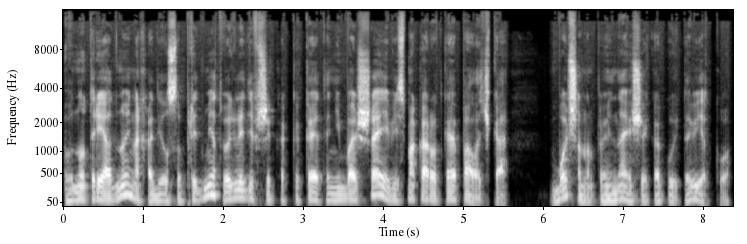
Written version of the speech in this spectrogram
Внутри одной находился предмет, выглядевший как какая-то небольшая и весьма короткая палочка — больше напоминающая какую-то ветку.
